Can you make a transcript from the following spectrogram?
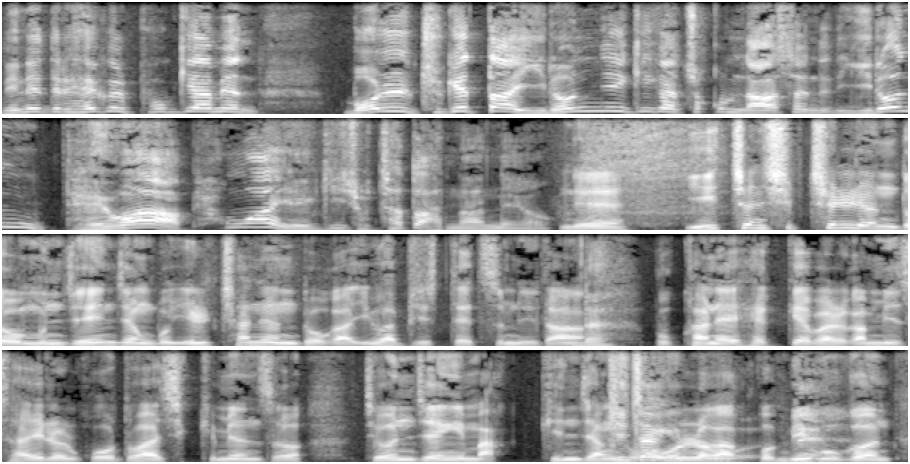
니네들이 핵을 포기하면 뭘 주겠다 이런 얘기가 조금 나왔었는데 이런 대화 평화 얘기조차도 안 나왔네요. 네. 2017년도 문재인 정부 1차 년도가 이와 비슷했습니다. 네. 북한의 핵 개발과 미사일을 고도화시키면서 전쟁이 막 긴장도가 올라갔고 네. 미국은 네.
